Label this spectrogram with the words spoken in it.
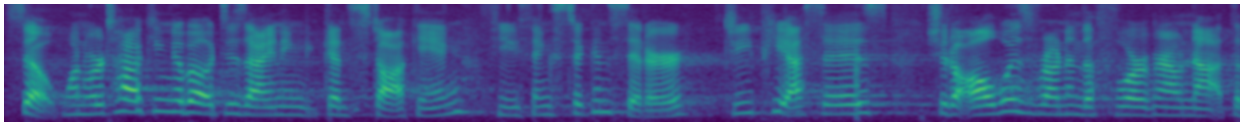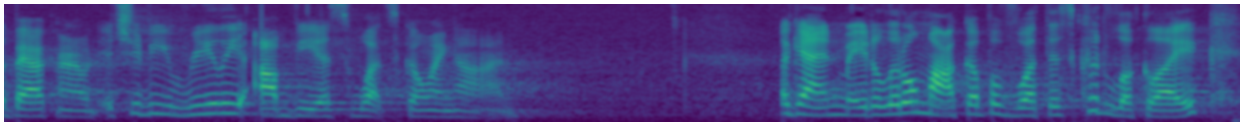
So when we're talking about designing against stalking, a few things to consider. GPSs should always run in the foreground, not the background. It should be really obvious what's going on. Again, made a little mock-up of what this could look like.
